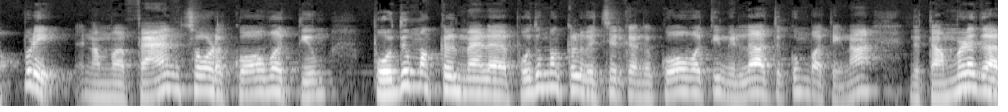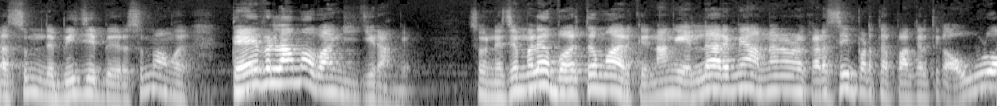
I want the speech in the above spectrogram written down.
அப்படி நம்ம ஃபேன்ஸோட கோவத்தையும் பொதுமக்கள் மேலே பொதுமக்கள் வச்சுருக்க அந்த கோவத்தையும் எல்லாத்துக்கும் பார்த்தீங்கன்னா இந்த தமிழக அரசும் இந்த பிஜேபி அரசும் அவங்க தேவையில்லாமல் வாங்கிக்கிறாங்க. ஸோ நிஜமாலே வருத்தமாக இருக்குது நாங்கள் எல்லாருமே அண்ணனோட கடைசி படத்தை பார்க்கறதுக்கு அவ்வளோ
